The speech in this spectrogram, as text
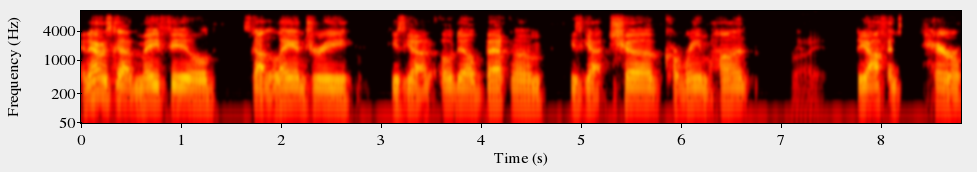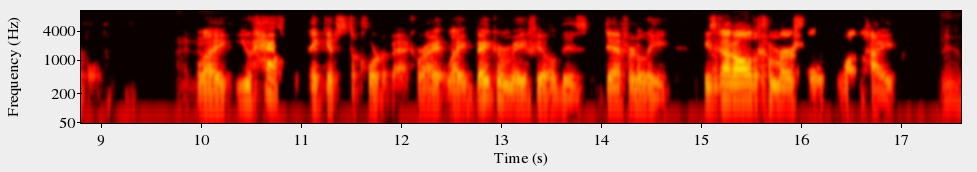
And now he's got Mayfield, he's got Landry, he's got Odell Beckham, he's got Chubb, Kareem Hunt. right. The offense is terrible. I know. Like you have to think it's the quarterback, right? Like Baker Mayfield is definitely he's got all the commercials, all the hype. Yeah.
